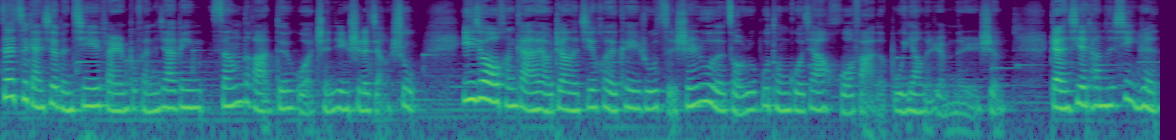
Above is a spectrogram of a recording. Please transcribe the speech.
再次感谢本期凡人不凡的嘉宾桑德拉对我沉浸式的讲述，依旧很感恩有这样的机会，可以如此深入的走入不同国家活法的不一样的人们的人生，感谢他们的信任。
